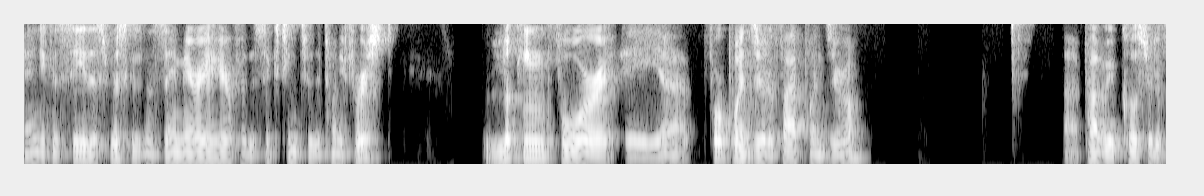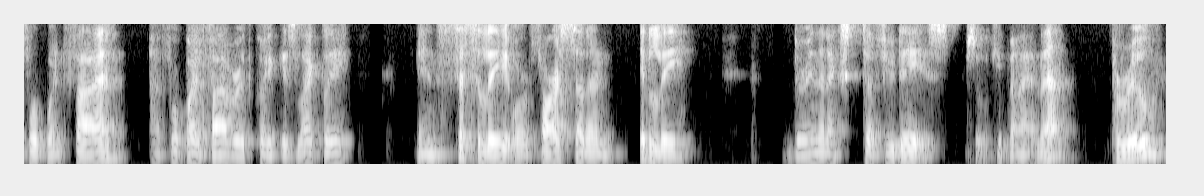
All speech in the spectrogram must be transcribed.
And you can see this risk is in the same area here for the 16th through the 21st. Looking for a uh, 4.0 to 5.0, uh, probably closer to 4.5. Uh, 4.5 earthquake is likely in Sicily or far southern Italy during the next uh, few days. So we'll keep an eye on that. Peru,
